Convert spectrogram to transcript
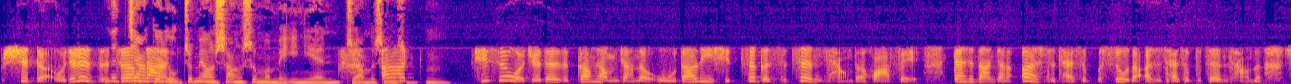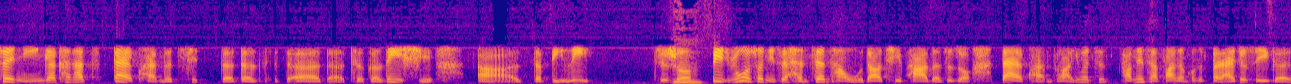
是的，我觉得那价格有这么样上升吗？每一年这样的上升？嗯。其实我觉得刚才我们讲的五到利息，这个是正常的花费，但是当然讲的二十才是十五到二十才是不正常的，所以你应该看他贷款的的的的的这个利息啊的比例，就是说，必如果说你是很正常五到七趴的这种贷款的话，因为这房地产发展公司本来就是一个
